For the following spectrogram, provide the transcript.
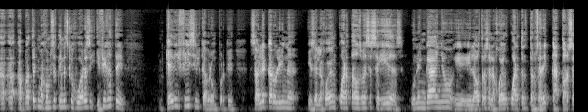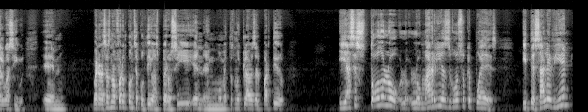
A, Patrick Mahomes tienes que jugar así. Y fíjate, qué difícil, cabrón, porque sale Carolina y se la juega en cuarta dos veces seguidas. Un engaño y, la otra se la juega en cuarta, en tercera y catorce, algo así, güey. Em, bueno, esas no fueron consecutivas, pero sí en, en momentos muy claves del partido y haces todo lo, más riesgoso que puedes y te sale bien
